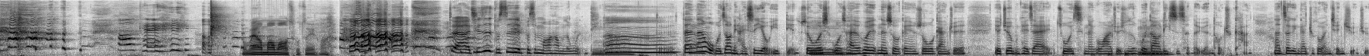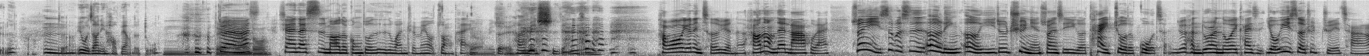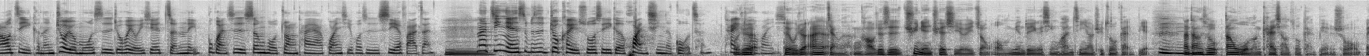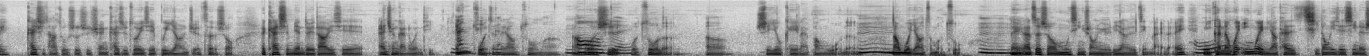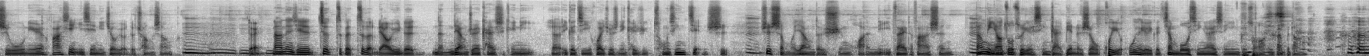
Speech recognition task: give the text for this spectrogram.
？OK，我们要猫猫出罪化。对 对啊，其实不是不是猫他们的问题，嗯，对，但但我我知道你还是有一点，所以我、我才会那时候跟你说，我感觉也觉得我们可以再做一次那个挖掘，就是回到历史层的源头去看，那这个应该就可以完全解决了，嗯对啊，因为我知道你好非常的多，嗯，对啊，现在在试猫的工作就是完全没有状态对。啊，没对事，他没事这样子，好哦，有点扯远了。好，那我们再拉回来。所以是不是二零二一就是去年算是一个太旧的过程？就是很多人都会开始有意识的去觉察，然后自己可能旧有模式就会有一些整理，不管是生活状态啊、关系或是事业发展。嗯，那今年是不是就可以说是一个换新的过程？太我觉得旧换新。对，我觉得安讲的很好，就是去年确实有一种、哦我们面对一个新环境要去做改变。嗯，嗯那当时当我们开始要做改变，说，哎，开始踏出舒适圈，开始做一些不一样的决策的时候，会开始面对到一些安全感的问题。诶安全感我真的要做吗？嗯然后是我做了，呃，谁又可以来帮我呢？嗯，那我要怎么做？嗯嗯，对，嗯那这时候木星双鱼的力量就进来了。哎，哦你可能会因为你要开始启动一些新的事物，你会发现一些你就有的创伤。嗯嗯嗯对，那那些就这个这个疗愈的能量就会开始给你呃一个机会，就是你可以去重新检视，嗯是什么样的循环你一再的发生。当你要做出一个新改变的时候，会有会有一个像魔性爱的声音跟说：“哦，你办不到，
